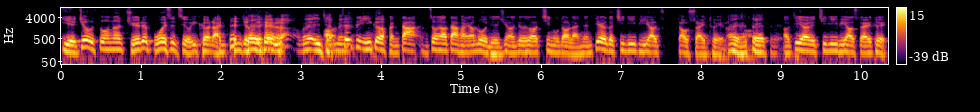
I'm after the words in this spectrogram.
也就是说呢，绝对不会是只有一颗蓝灯就对了。对，没有，没有以前没有。这是一个很大很重要大盘要落底的讯号，就是说进入到蓝灯。第二个 GDP 要到衰退了。哎，对对。啊，第二个 GDP 要衰退。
